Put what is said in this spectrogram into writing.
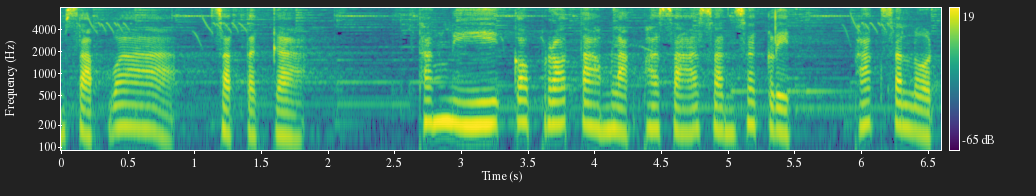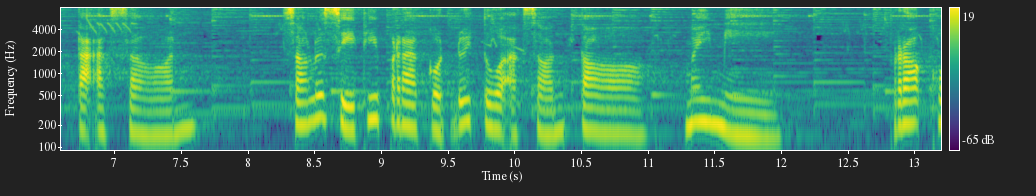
ำศัพท์ว่า สัตตกะ ทั้งนี้ก็เพราะตามหลักภาษาสันสกฤต พักสลดตะอักษรสอฤษีที่ปรากฏด้วยตัวอักษรตอไม่มี เพราะค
